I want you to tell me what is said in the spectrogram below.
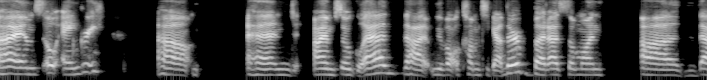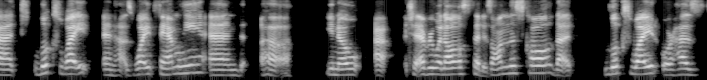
I am so angry. Um and I'm so glad that we've all come together, but as someone uh that looks white and has white family and uh you know uh, to everyone else that is on this call that looks white or has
